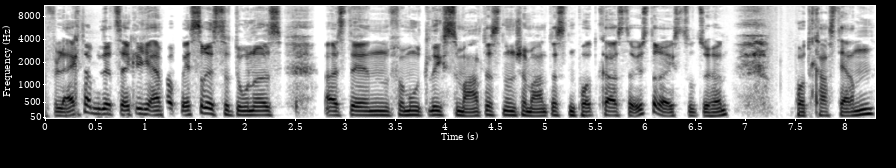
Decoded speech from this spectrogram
Vielleicht haben wir tatsächlich einfach Besseres zu tun, als, als den vermutlich smartesten und charmantesten Podcaster Österreichs zuzuhören. Podcastern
